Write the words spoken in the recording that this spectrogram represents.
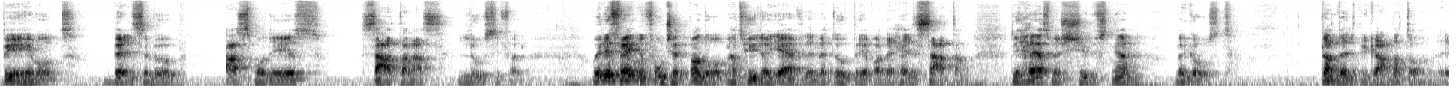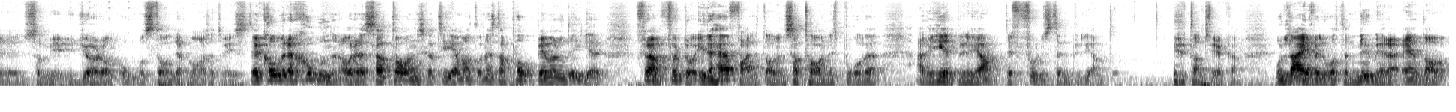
Behemoth, Belzebub, Asmodeus, Satanas, Lucifer. Och i refrängen fortsätter man då med att hylla djävulen med ett upprepande Hell Satan. Det är här som är tjusningen med Ghost. Bland väldigt mycket annat då, eh, som gör dem omotståndliga på många sätt och vis. Det är kombinationen av det sataniska temat och nästan poppiga melodier. Framfört då, i det här fallet, av en satanisk påve. Ja, det är helt briljant. Det är fullständigt briljant. Utan tvekan. Och live är låten numera en av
